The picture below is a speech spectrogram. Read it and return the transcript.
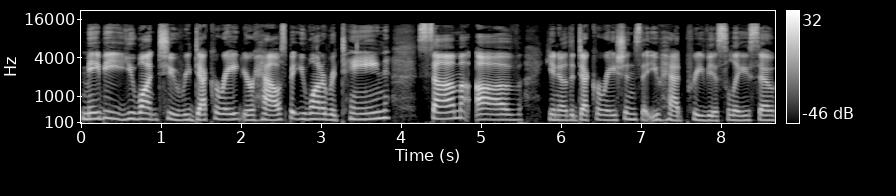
maybe you want to redecorate your house, but you want to retain some of, you know, the decorations that you had previously. So,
